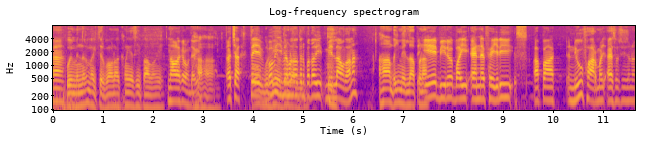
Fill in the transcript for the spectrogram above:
ਹਾਂ। ਕੋਈ ਮਿਨਰਲ ਮਿਕਸਚਰ ਪਾਉਣਾ ਆਖਣਗੇ ਅਸੀਂ ਪਾਵਾਂਗੇ। ਨਾਲ ਕਰਾਉਂਦੇ ਹਾਂ ਹਾਂ। ਅੱਛਾ ਤੇ ਬਾਬੂ ਜਿਵੇਂ ਹੁਣ ਤੈਨੂੰ ਪਤਾ ਵੀ ਮੇਲਾ ਆਉਂਦਾ ਨਾ। ਹਾਂ ਬਈ ਮੇਲਾ ਆਪਣਾ। ਇਹ ਵੀਰ ਬਾਈ ਐਨਐਫਏ ਜਿਹੜੀ ਸ- ਆਪਾਂ ਨਿਊ ਫਾਰਮਰ ਐਸੋਸੀਏਸ਼ਨ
